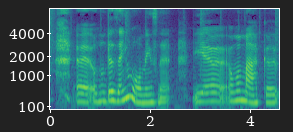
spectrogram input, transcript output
é, eu não desenho homens, né? E é, é uma marca.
